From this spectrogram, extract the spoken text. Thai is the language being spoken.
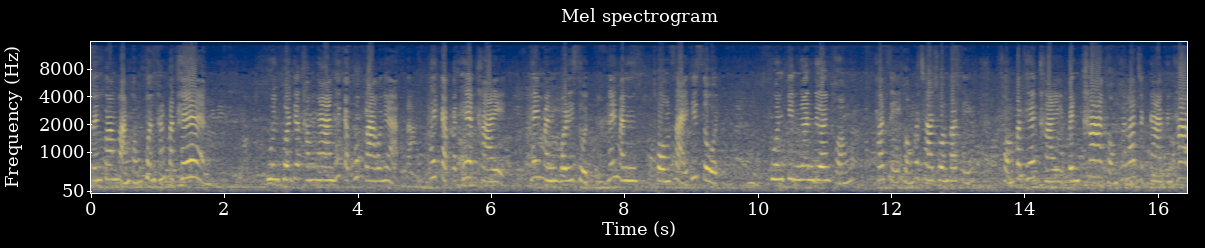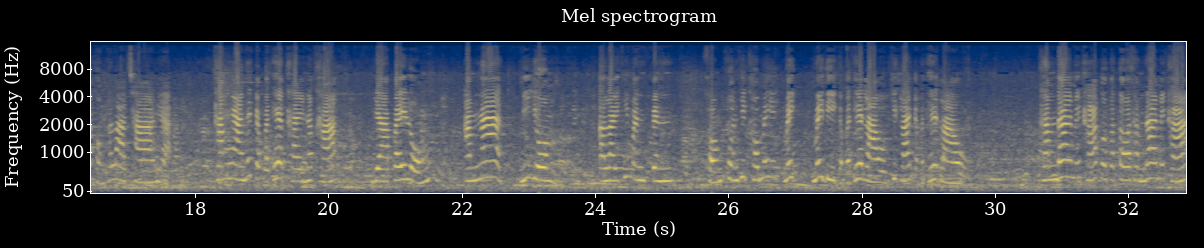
เป็นความหวังของคนทั้งประเทศ คุณควรจะทำงานให้กับพวกเราเนี่ย ให้กับประเทศไทย ให้มันบริสุทธิ์ ให้มันโปร่งใสที่สุด คุณกินเงินเดือนของภาษีของประชาชนภาษีของประเทศไทย เป็นค่าของข้าราชการเป็นค่าของพระราชาเนี่ยทำงานให้กับประเทศไทยนะคะ อย่าไปหลงอำนาจนิยม อะไรที่มันเป็นของคนที่เขาไม่ไม่ไม่ดีกับประเทศเรา คิดร้ายกับประเทศเราทำได้ไหมคะกกตทำได้ไหมคะ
